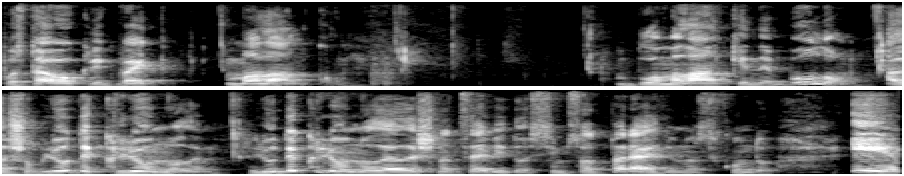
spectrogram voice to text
Поставив клікбейт Маланку. Бо Маланки не було, але щоб люди клюнули. Люди клюнули лише на це відео 700 переглядів на секунду. І.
